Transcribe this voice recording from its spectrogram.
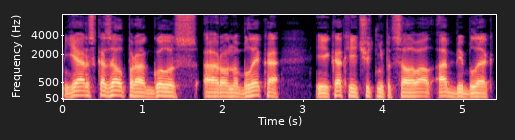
Я рассказал про голос Аарона Блэка, и как я чуть не поцеловал Абби Блэк.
